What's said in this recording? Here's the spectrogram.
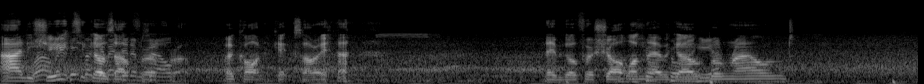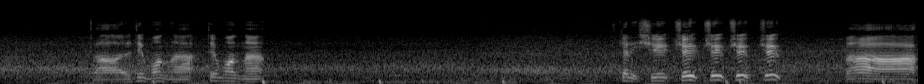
And he Well, shoots. It goes out for a himself. throw. A corner kick, sorry. there we go for a short Well, one. There we go. here. Run round. Ah, I didn't want that. Didn't want that. Get it. Shoot. Shoot. Shoot. Shoot. Shoot. Ah.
